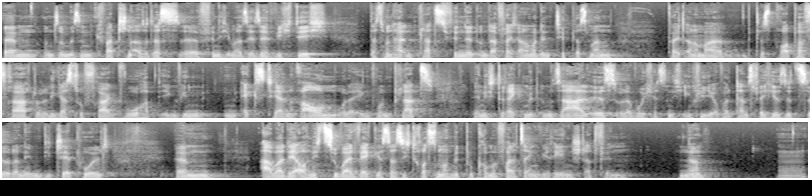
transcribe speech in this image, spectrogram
ähm, und so ein bisschen quatschen. Also das äh, finde ich immer sehr, sehr wichtig, dass man halt einen Platz findet und da vielleicht auch nochmal den Tipp, dass man vielleicht auch nochmal das Brautpaar fragt oder die Gastro fragt, wo habt ihr irgendwie einen, einen, externen Raum oder irgendwo einen Platz, der nicht direkt mit im Saal ist oder wo ich jetzt nicht irgendwie auf der Tanzfläche sitze oder neben DJ-Pult, ähm, aber der auch nicht zu weit weg ist, dass ich trotzdem noch mitbekomme, falls da irgendwie Reden stattfinden. Ne? Mhm.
